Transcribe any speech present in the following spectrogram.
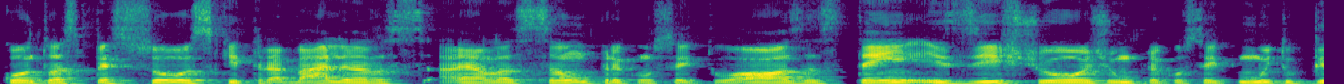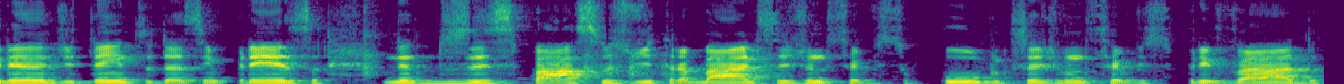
quanto as pessoas que trabalham, elas, elas são preconceituosas, tem, existe hoje um preconceito muito grande dentro das empresas, dentro dos espaços de trabalho, seja no serviço público, seja no serviço privado,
